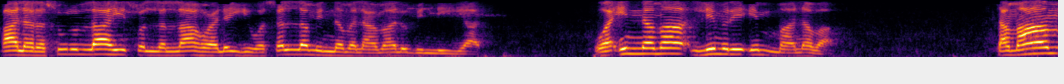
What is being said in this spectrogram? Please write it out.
قال رسول اللہ صلی اللہ علیہ وسلم، انما العمال بالنیات وانما لمرئ ما نوى۔ تمام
